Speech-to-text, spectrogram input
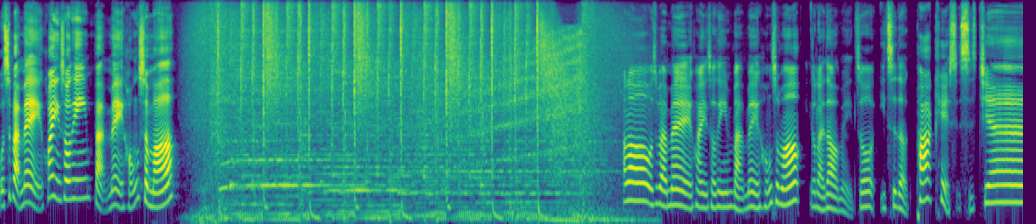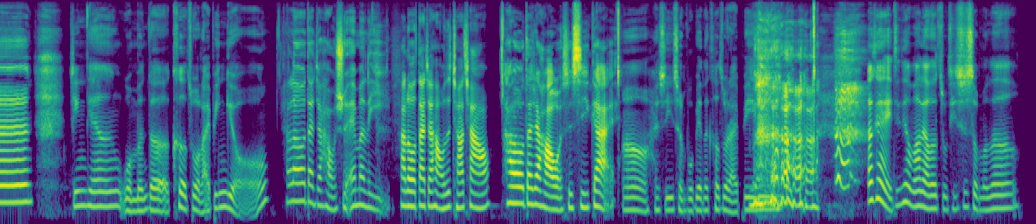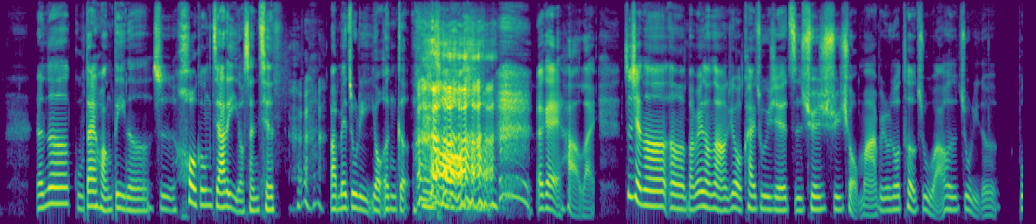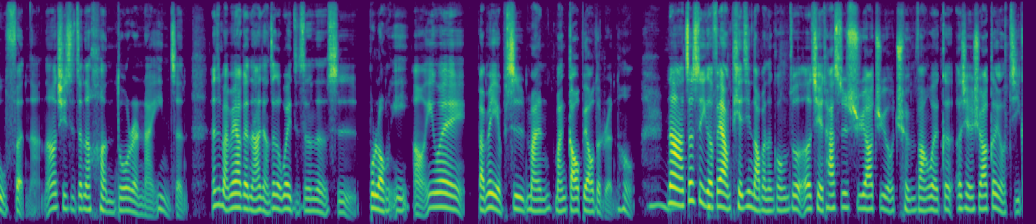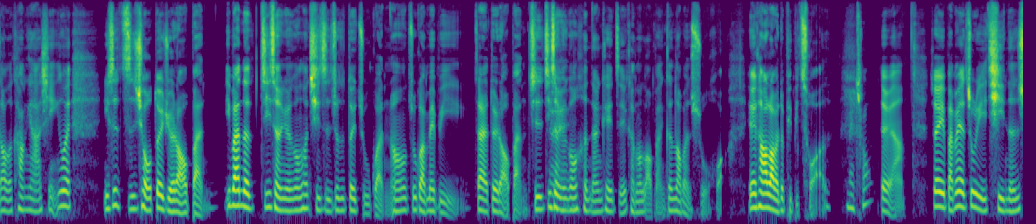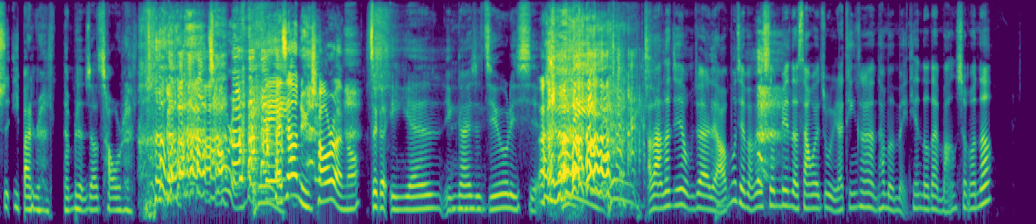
我是板妹，欢迎收听板妹红什么。Hello，我是板妹，欢迎收听板妹红什么，又来到每周一次的 Podcast 时间。今天我们的客座来宾有 Hello，大家好，我是 Emily。Hello，大家好，我是巧巧。Hello，大家好，我是膝盖。嗯，还是一成不变的客座来宾。OK，今天我们要聊的主题是什么呢？人呢，古代皇帝呢是后宫佳丽有三千，板妹助理有 N 个。OK，好，来，之前呢，嗯、板妹常常就有开出一些职缺需求嘛，比如说特助啊，或者助理的部分啊，然后其实真的很多人来应征，但是板妹要跟大家讲，这个位置真的是不容易哦，因为板妹也不是蛮蛮高标的人吼。那这是一个非常贴近老板的工作，而且它是需要具有全方位更，而且需要更有极高的抗压性，因为你是直球对决老板。一般的基层员工他其实就是对主管，然后主管 maybe 再来对老板。其实基层员工很难可以直接看到老板，跟老板说话，因为看到老板就皮皮挫了。没错，对啊，所以板妹的助理岂能是一般人？难不成是要超人？超人 还是要女超人哦。这个引言应该是 Julie 写的。好啦，那今天我们就来聊目前板妹身边的三位助理，来听看看他们每天都在忙什么呢？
